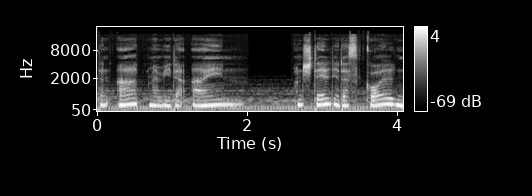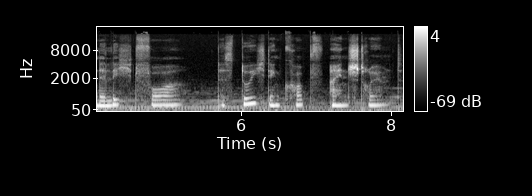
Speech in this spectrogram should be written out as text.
Dann atme wieder ein und stell dir das goldene Licht vor, das durch den Kopf einströmt.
